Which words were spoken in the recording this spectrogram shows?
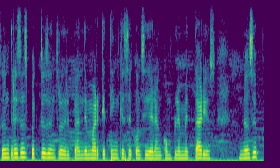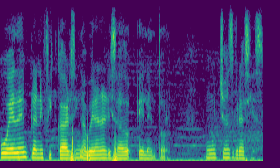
Son tres aspectos dentro del plan de marketing que se consideran complementarios. No se pueden planificar sin haber analizado el entorno. Muchas gracias.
